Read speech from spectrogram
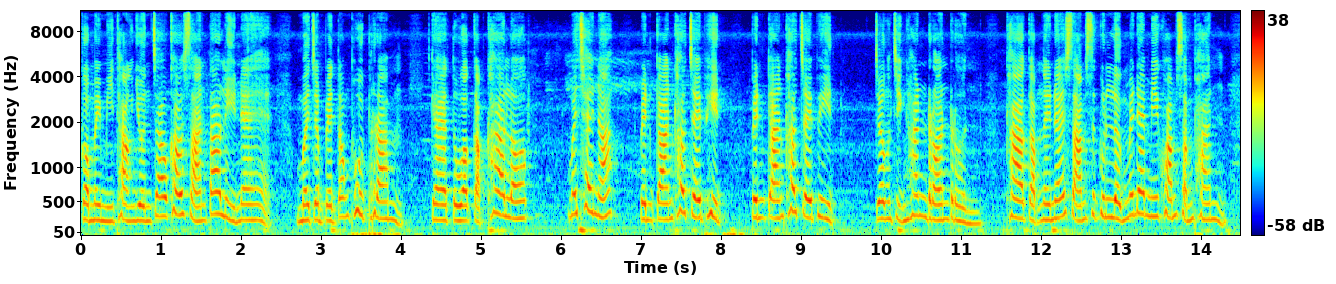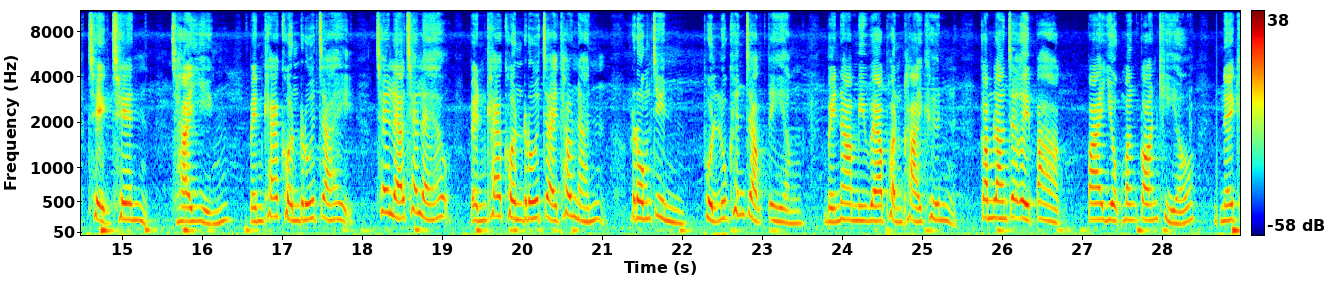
ก็ไม่มีทางยนเจ้าเข้าสารต้าหลีแน่ ไม่จำเป็นต้องพูดพร่ำแก้ตัวกับข้าล็อก ไม่ใช่นะ เป็นการเข้าใจผิด เป็นการเข้าใจผิด เจิงจิงฮั่นร้อนรน ข้ากับนายน้อยสามสกุลเหลิงไม่ได้มีความสัมพันธ์เชกเช่น ชายหญิง เป็นแค่คนรู้ใจ ใช่แล้วใช่แล้ว เป็นแค่คนรู้ใจเท่านั้น รงจินผุดลุกขึ้นจากเตียง ใบหน้ามีแววผ่อนคลายขึ้นกำลังจะเอ่ยปากปลายหยกมังกรเขียว ในแข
